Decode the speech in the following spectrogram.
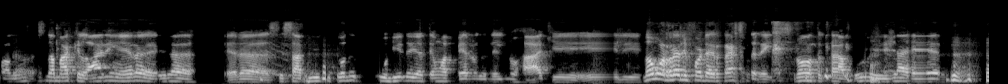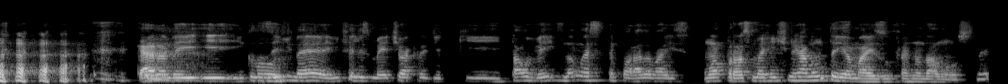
O Alonso da McLaren era, era era, você sabia que toda corrida ia ter uma pérola dele no rádio. ele. Não morrer for the rest of the race. Pronto, acabou e já era. Caramba, e, e, inclusive, né, infelizmente eu acredito que talvez, não essa temporada, mas uma próxima a gente já não tenha mais o Fernando Alonso, né?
